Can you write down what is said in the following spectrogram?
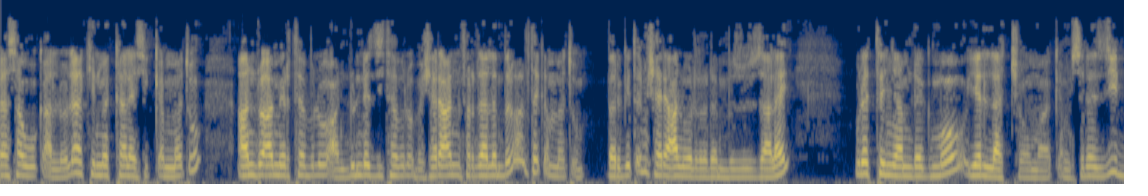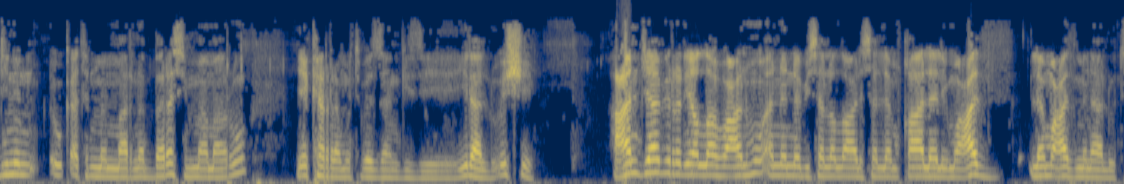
ያሳውቃሉ ላኪን መካ ላይ ሲቀመጡ አንዱ አሚር ተብሎ አንዱ እንደዚህ ተብሎ በሸሪዓ እንፈርዳለን ብለው አልተቀመጡም በእርግጥም ሸሪዓ አልወረደም ብዙ እዛ ላይ ሁለተኛም ደግሞ የላቸውም አቅም ስለዚህ ዲንን እውቀትን መማር ነበረ ሲማማሩ የከረሙት በዛን ጊዜ ይላሉ እሺ عن جابر رضي الله عنه أن النبي صلى الله عليه وسلم قال لمعذ لمعذ من آلوت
